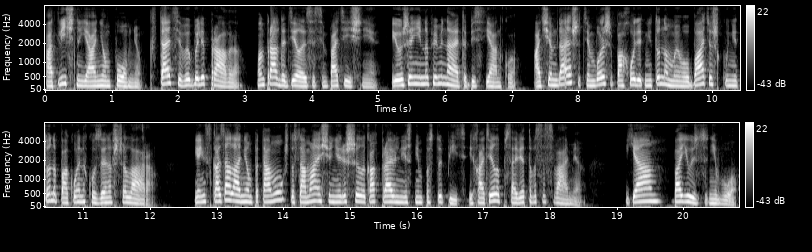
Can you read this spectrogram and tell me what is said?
Отлично я о нем помню. Кстати, вы были правы. Он правда делается симпатичнее и уже не напоминает обезьянку. А чем дальше, тем больше походит не то на моего батюшку, не то на покойных кузенов Шелара. Я не сказала о нем потому, что сама еще не решила, как правильнее с ним поступить, и хотела посоветоваться с вами. Я боюсь за него.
